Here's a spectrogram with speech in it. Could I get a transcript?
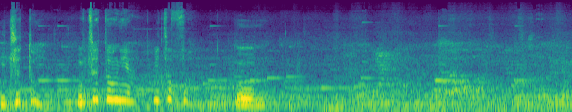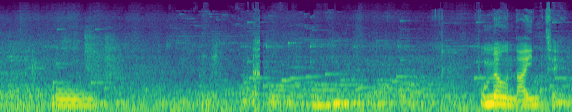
우체통. 우체통이야. 미쳤어. 오. 오. 본명은 나인채.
